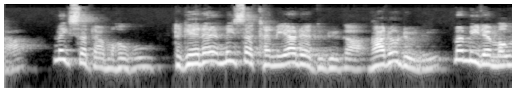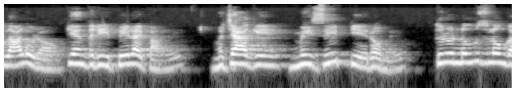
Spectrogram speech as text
တာနှိပ်စက်တာမဟုတ်ဘူးတကယ်တမ်းနှိပ်စက်ခံရတဲ့သူတွေကငါတို့တွေလေမှတ်မိတယ်မဟုတ်လားလို့တော့ပြန်သတိပေးလိုက်ပါလေမကြခင်မိစည်းပြေတော့မယ်သူတို့နှစ်ဦးစလုံးက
